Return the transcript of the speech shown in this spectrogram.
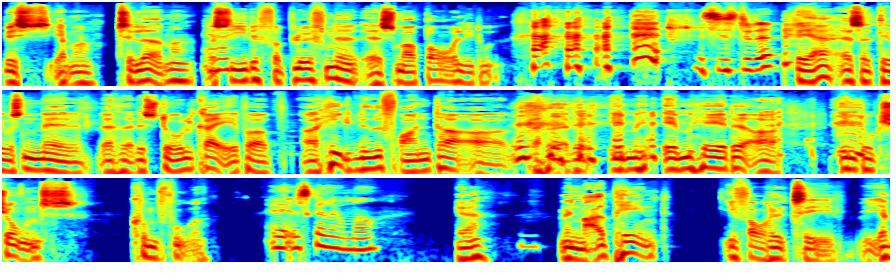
hvis jeg må tillade mig ja. at sige det, forbløffende øh, småborgerligt ud. synes du det? Ja, altså det er jo sådan med, hvad hedder det, stålgreb og, og helt hvide fronter og, hvad hedder det, M-hætte og induktionskomfur. Jeg elsker at lave mad. Ja, men meget pænt i forhold til, jeg,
